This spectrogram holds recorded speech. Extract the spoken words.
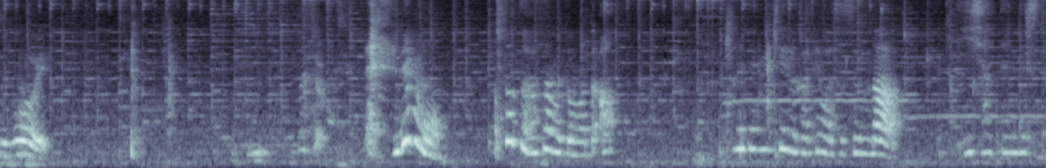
すごい。でも一つ挟むとまたあこれで見せるが手は進んだいいシャンテンですね。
